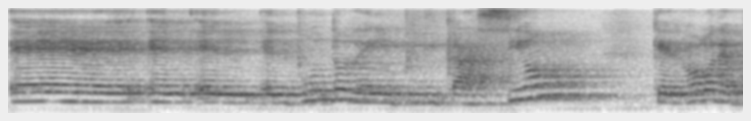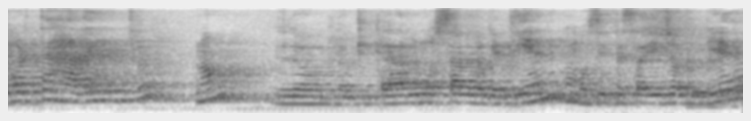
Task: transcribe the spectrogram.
eh, el, punto de implicación que luego de puertas adentro, ¿no? Lo, que cada uno sabe lo que tiene, como siempre se ha dicho el viejo,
